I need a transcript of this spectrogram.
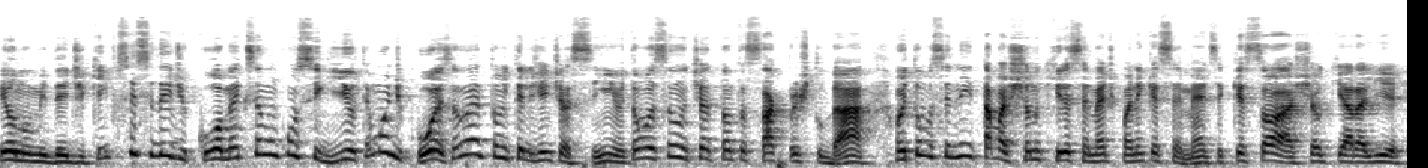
eu não me dediquei. Você se dedicou, como é que você não conseguiu? Tem um monte de coisa, você não é tão inteligente assim, ou então você não tinha tanto saco para estudar, ou então você nem estava achando que queria ser médico, mas nem quer ser médico, você quer só achou que era ali,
